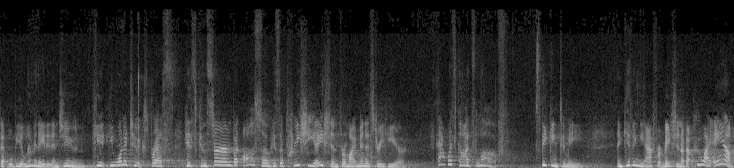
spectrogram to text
that will be eliminated in June, he, he wanted to express his concern, but also his appreciation for my ministry here. That was God's love speaking to me and giving me affirmation about who I am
